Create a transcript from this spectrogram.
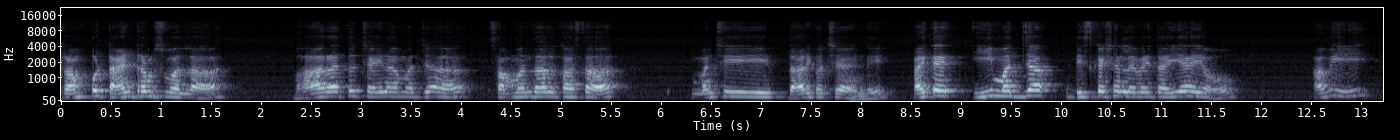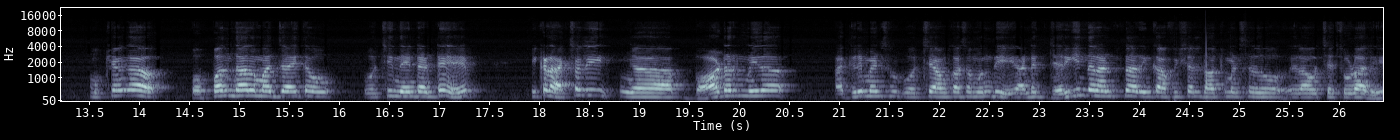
ట్రంప్ ట్యాంట్రమ్స్ వల్ల భారత్ చైనా మధ్య సంబంధాలు కాస్త మంచి దారికి వచ్చాయండి అయితే ఈ మధ్య డిస్కషన్లు ఏవైతే అయ్యాయో అవి ముఖ్యంగా ఒప్పందాల మధ్య అయితే వచ్చింది ఏంటంటే ఇక్కడ యాక్చువల్లీ బార్డర్ మీద అగ్రిమెంట్స్ వచ్చే అవకాశం ఉంది. అంటే జరిగిందని అంటున్నారు ఇంకా అఫీషియల్ డాక్యుమెంట్స్ ఇలా వచ్చే చూడాలి.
